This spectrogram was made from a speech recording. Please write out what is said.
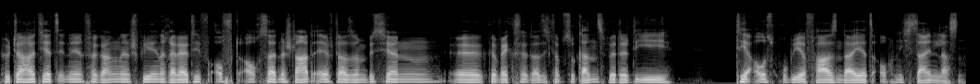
Hütter hat jetzt in den vergangenen Spielen relativ oft auch seine Startelf da so ein bisschen äh, gewechselt. Also ich glaube, so ganz wird er die, die Ausprobierphasen da jetzt auch nicht sein lassen.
